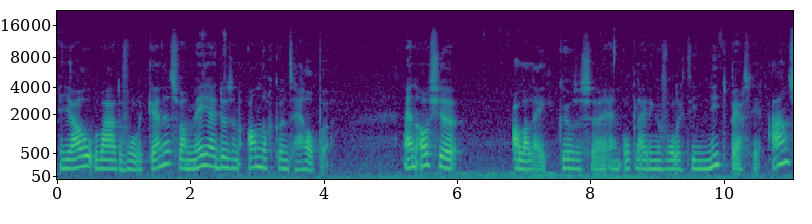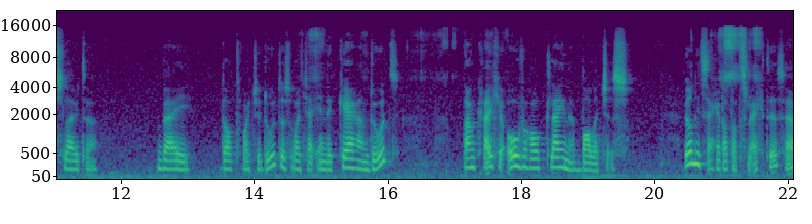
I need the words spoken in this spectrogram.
jouw waardevolle kennis, waarmee jij dus een ander kunt helpen. En als je allerlei cursussen en opleidingen volgt die niet per se aansluiten bij dat wat je doet, dus wat jij in de kern doet, dan krijg je overal kleine balletjes. Wil niet zeggen dat dat slecht is, hè?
